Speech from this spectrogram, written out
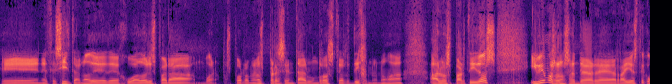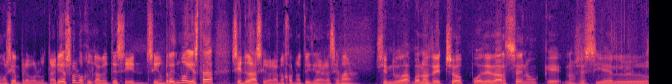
eh, necesita, ¿no? De, de jugadores para, bueno, pues por lo menos presentar un roster digno, ¿no? A, a los partidos. Y vimos a un Sander eh, Rayeste, como siempre, voluntarioso, lógicamente sin, sin ritmo, y esta sin duda ha sido la mejor noticia de la semana. Sin duda, bueno, de hecho puede darse, ¿no? Que no sé si el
